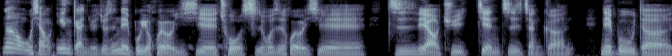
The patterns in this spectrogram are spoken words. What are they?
那我想，因为感觉就是内部有会有一些措施，或是会有一些资料去建制整个内部的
